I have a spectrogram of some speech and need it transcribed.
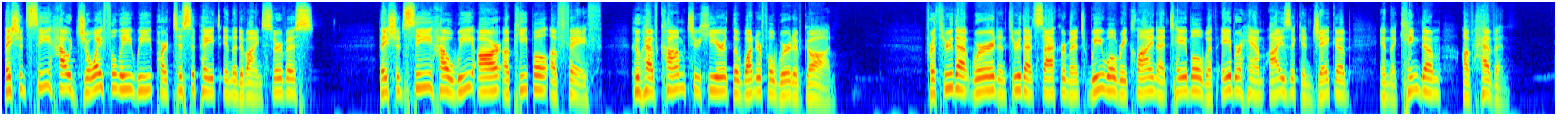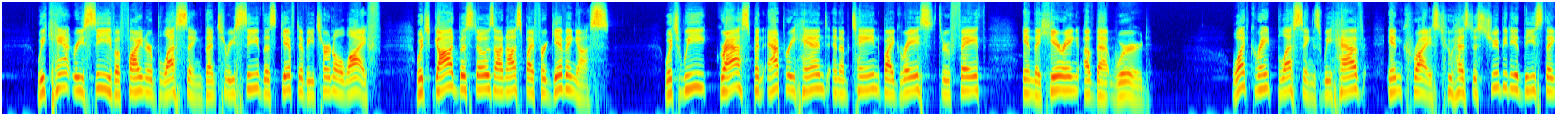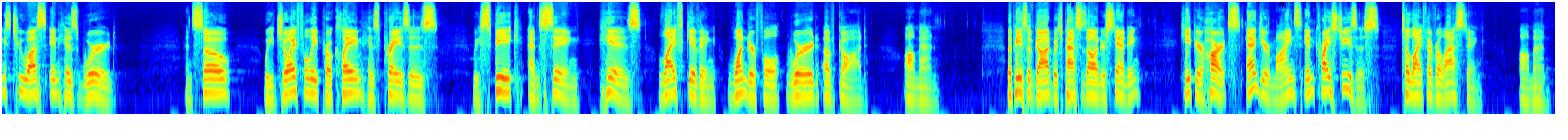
They should see how joyfully we participate in the divine service. They should see how we are a people of faith who have come to hear the wonderful Word of God. For through that word and through that sacrament, we will recline at table with Abraham, Isaac, and Jacob in the kingdom of heaven. We can't receive a finer blessing than to receive this gift of eternal life, which God bestows on us by forgiving us, which we grasp and apprehend and obtain by grace through faith in the hearing of that word. What great blessings we have in Christ who has distributed these things to us in his word. And so we joyfully proclaim his praises. We speak and sing his life giving, wonderful word of God. Amen. The peace of God, which passes all understanding, keep your hearts and your minds in Christ Jesus to life everlasting. Amen.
